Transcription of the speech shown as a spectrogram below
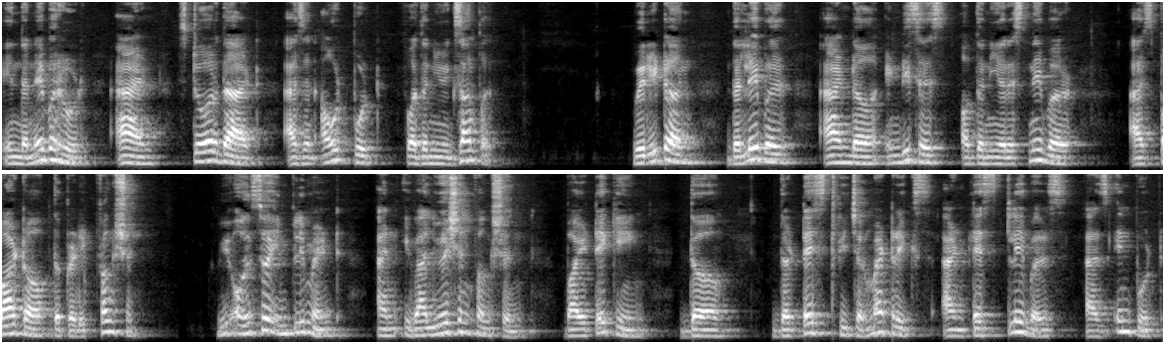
in the neighborhood and store that as an output for the new example. We return the label and the indices of the nearest neighbor as part of the predict function. We also implement an evaluation function by taking the, the test feature matrix and test labels as input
